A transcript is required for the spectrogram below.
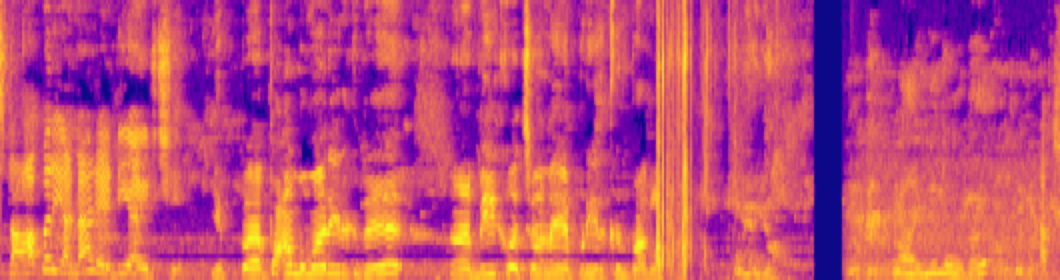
ஸ்ட்ராபெரி ஆனா ரெடி ஆயிடுச்சு. இப்போ பாம்பு மாதிரி இருக்குது. பீக் வச்சோன்னே எப்படி இருக்குன்னு பார்க்கலாம். ஐயோ அயிலோட அப்ப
